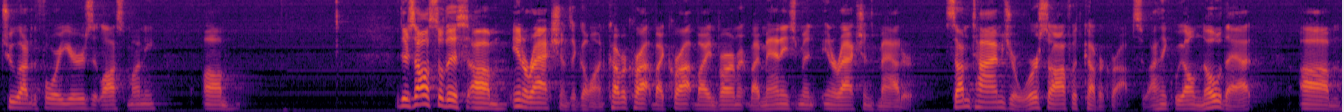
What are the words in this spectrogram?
two out of the four years, it lost money. Um, there's also this um, interactions that go on. Cover crop by crop, by environment, by management, interactions matter. Sometimes you're worse off with cover crops. I think we all know that. Um,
